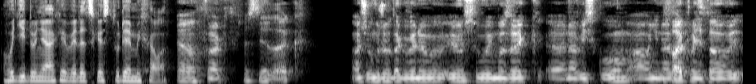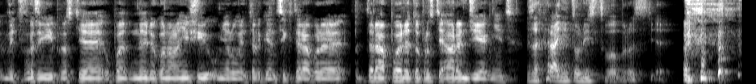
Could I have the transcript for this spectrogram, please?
hodit do nějaké vědecké studie Michala. Jo, Fakt. přesně tak. Až umřu, tak věnuju svůj mozek eh, na výzkum a oni na Fakt. základě toho vy- vytvoří prostě úplně nejdokonalnější umělou inteligenci, která bude, která pojede to prostě RNG jak nic. Zachrání to lidstvo prostě.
